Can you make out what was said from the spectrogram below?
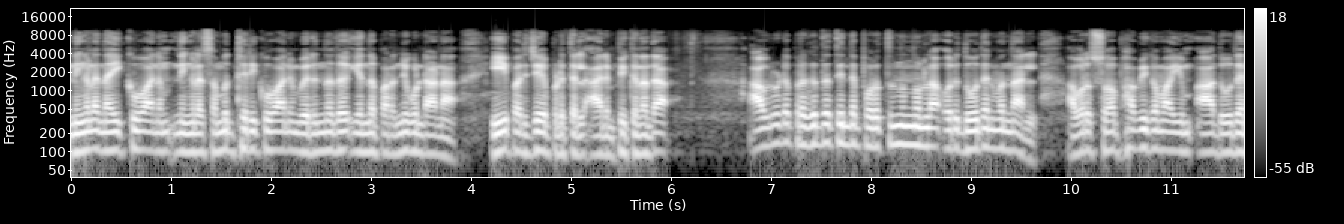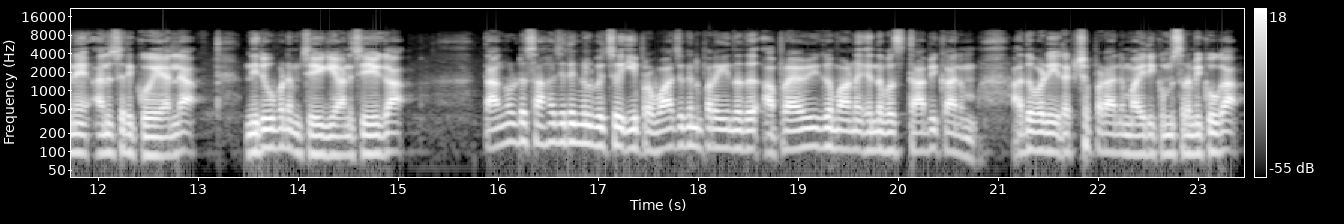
നിങ്ങളെ നയിക്കുവാനും നിങ്ങളെ സമുദ്ധരിക്കുവാനും വരുന്നത് എന്ന് പറഞ്ഞുകൊണ്ടാണ് ഈ പരിചയപ്പെടുത്തൽ ആരംഭിക്കുന്നത്. അവരുടെ പ്രകൃതത്തിന്റെ പുറത്തു നിന്നുള്ള ഒരു ദൂതൻ വന്നാൽ അവർ സ്വാഭാവികമായും ആ ദൂതനെ അനുസരിക്കുകയല്ല നിരൂപണം ചെയ്യുകയാണ് ചെയ്യുക. താങ്കളുടെ സാഹചര്യങ്ങൾ വെച്ച് ഈ പ്രവാചകൻ പറയുന്നത് അപ്രായോഗികമാണ് എന്നിവ സ്ഥാപിക്കാനും അതുവഴി രക്ഷപ്പെടാനുമായിരിക്കും ശ്രമിക്കുക.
